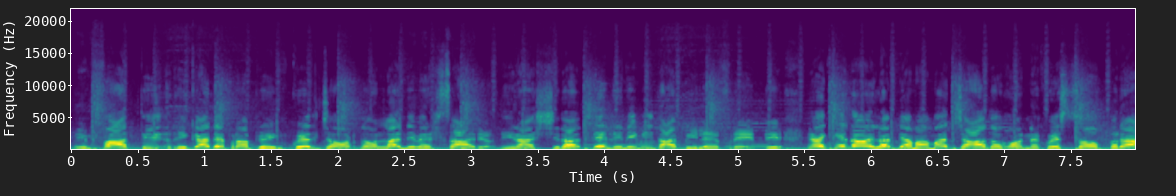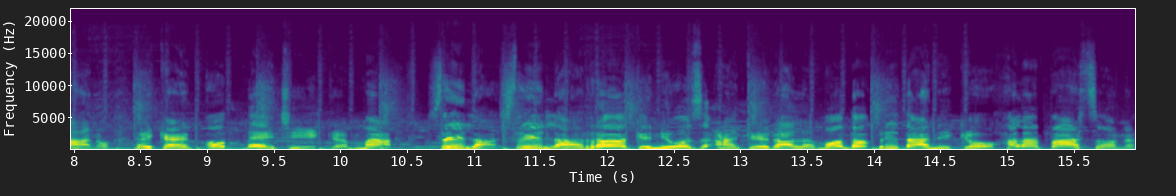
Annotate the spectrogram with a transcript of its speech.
infatti ricade proprio in quel giorno l'anniversario di nascita dell'inimitabile Freddy e anche noi l'abbiamo omaggiato con questo brano A Kind of Magic. Ma Strilla, strilla, rock news anche dal mondo britannico. Alan Parson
